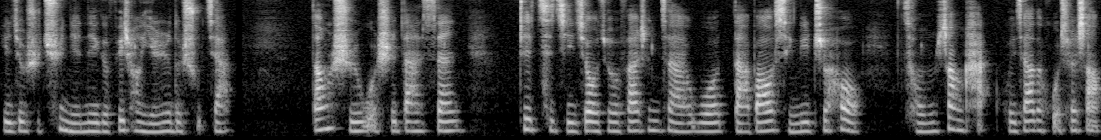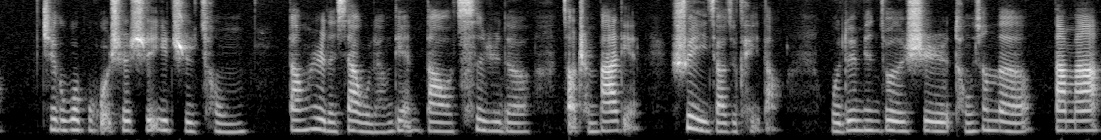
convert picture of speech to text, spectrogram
也就是去年那个非常炎热的暑假。当时我是大三，这次急救就发生在我打包行李之后，从上海。回家的火车上，这个卧铺火车是一直从当日的下午两点到次日的早晨八点，睡一觉就可以到。我对面坐的是同乡的大妈，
